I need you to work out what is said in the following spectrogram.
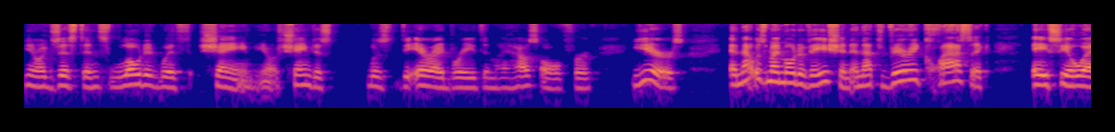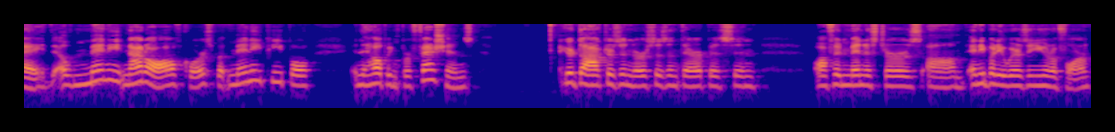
you know, existence loaded with shame. You know, shame just was the air I breathed in my household for years, and that was my motivation. And that's very classic ACOA. Many, not all, of course, but many people in the helping professions, your doctors and nurses and therapists and often ministers, um, anybody wears a uniform,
